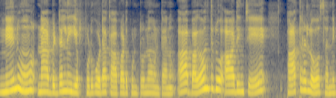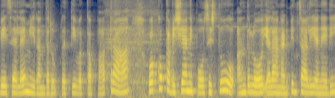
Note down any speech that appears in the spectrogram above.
నేను నా బిడ్డల్ని ఎప్పుడు కూడా కాపాడుకుంటూనే ఉంటాను. ఆ భగవంతుడు ఆడించే పాత్రలో సన్నివేశాలే మీరందరూ. ప్రతి ఒక్క పాత్ర ఒక్కొక్క విషయాన్ని పోషిస్తూ అందులో ఎలా నడిపించాలి అనేది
